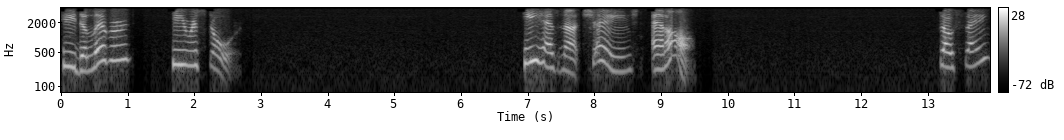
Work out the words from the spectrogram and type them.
he delivered, he restored. He has not changed at all. So saints,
